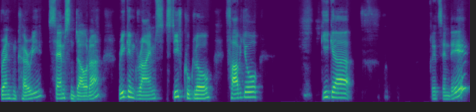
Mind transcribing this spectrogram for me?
Brandon Curry, Samson Dauder, Regan Grimes, Steve Kuklow, Fabio Giga Rezende,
